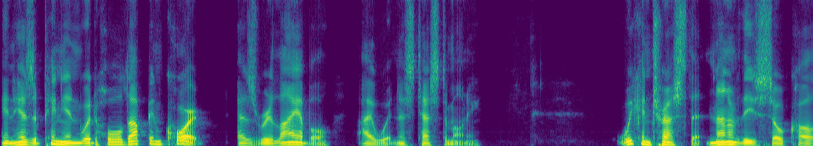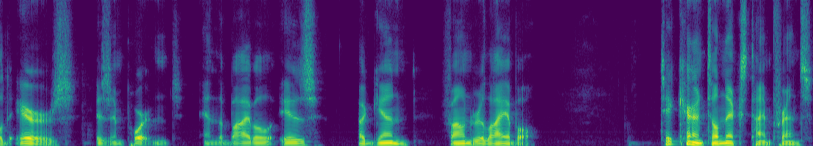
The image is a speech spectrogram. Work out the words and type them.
in his opinion, would hold up in court as reliable eyewitness testimony we can trust that none of these so called errors is important, and the Bible is, again, found reliable. Take care until next time, friends.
